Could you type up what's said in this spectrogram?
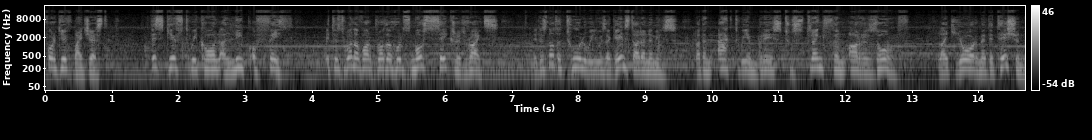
Forgive my jest. This gift we call a leap of faith. It is one of our Brotherhood's most sacred rites. It is not a tool we use against our enemies, but an act we embrace to strengthen our resolve. Like your meditation,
